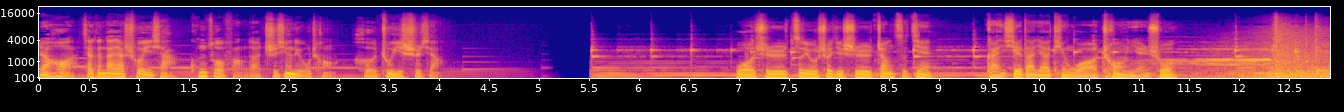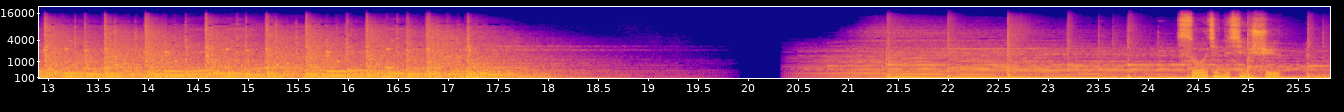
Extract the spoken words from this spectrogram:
然后啊，再跟大家说一下工作坊的执行流程和注意事项。我是自由设计师张子健，感谢大家听我创言说。所见的现实。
